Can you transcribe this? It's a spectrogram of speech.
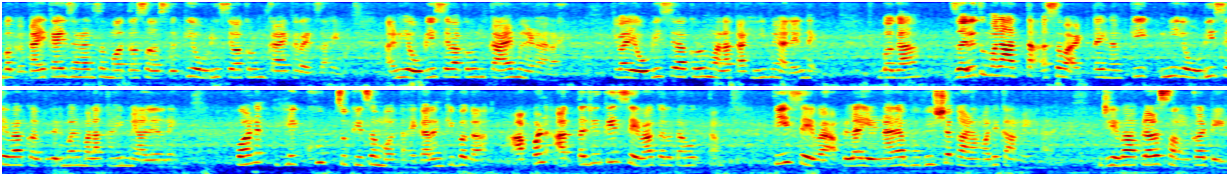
बघा काही काही जणांचं मत असं असतं की एवढी सेवा करून काय करायचं आहे? आणि एवढी सेवा करून काय मिळणार आहे? किंवा एवढी सेवा करून मला काहीही मिळालेलं नाही. बघा जरी तुम्हाला आत्ता असं वाटतंय ना की मी एवढी सेवा करते तरी मला मला काही मिळालेलं नाही. पण हे खूप चुकीचं मत आहे. कारण की बघा आपण आत्ता जी काही सेवा करत आहोत ना ती सेवा आपल्याला येणाऱ्या भविष्य काळामध्ये काम येणार आहे. जेव्हा आपल्याला संकट येईल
